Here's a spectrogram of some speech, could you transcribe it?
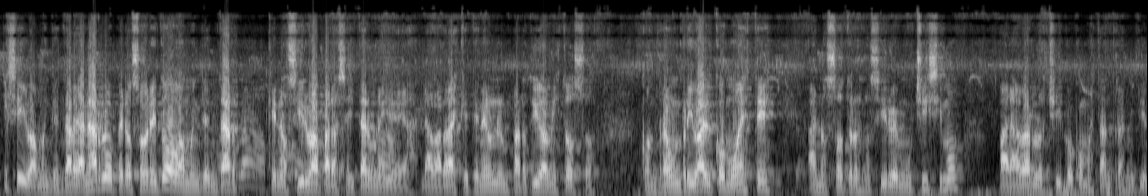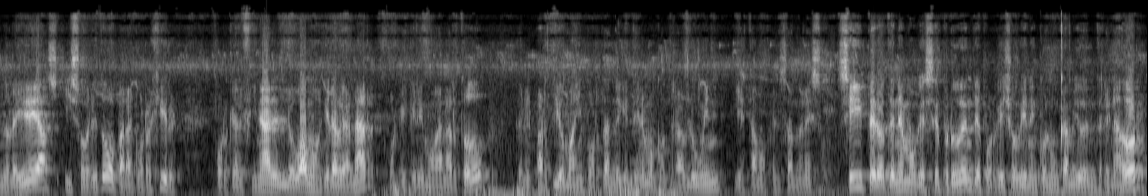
Sí, sí, vamos a intentar ganarlo, pero sobre todo vamos a intentar que nos sirva para aceitar una idea. La verdad es que tener un partido amistoso contra un rival como este a nosotros nos sirve muchísimo para ver los chicos cómo están transmitiendo las ideas y sobre todo para corregir porque al final lo vamos a querer ganar, porque queremos ganar todo, pero el partido más importante que tenemos contra Blooming y estamos pensando en eso. Sí, pero tenemos que ser prudentes porque ellos vienen con un cambio de entrenador,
